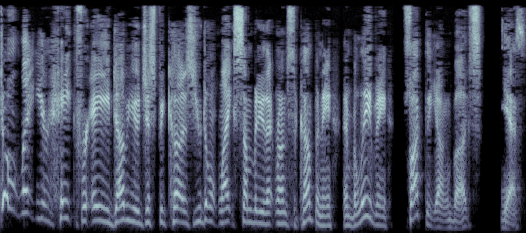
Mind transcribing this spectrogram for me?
Don't let your hate for AEW just because you don't like somebody that runs the company. And believe me, fuck the Young Bucks. Yes.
